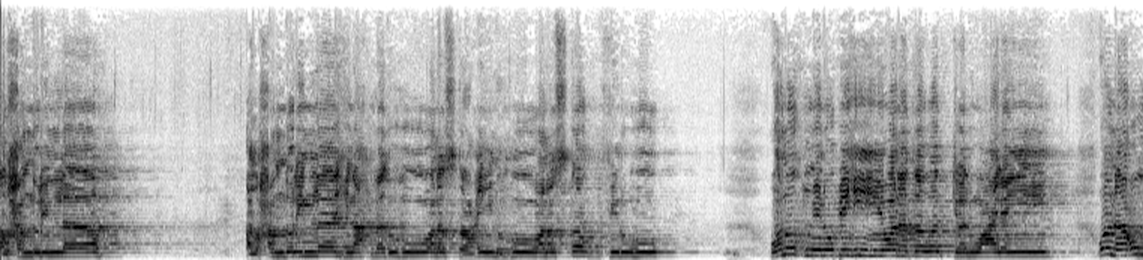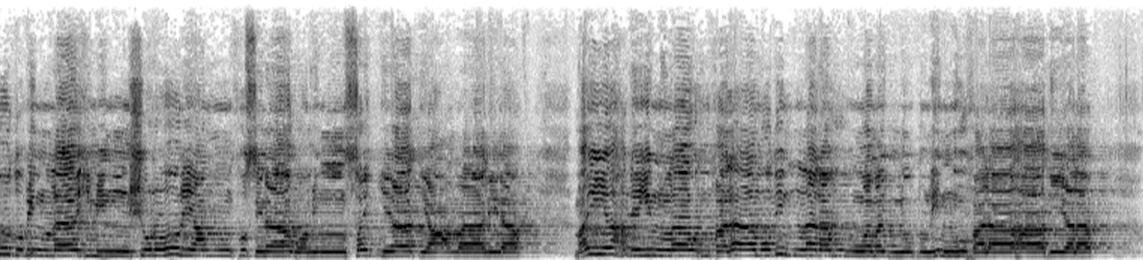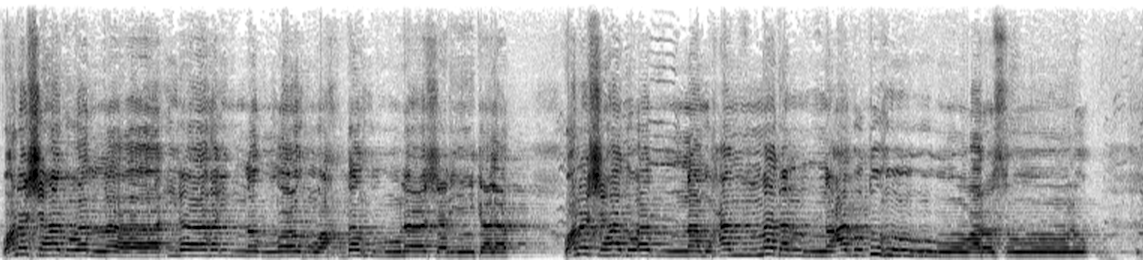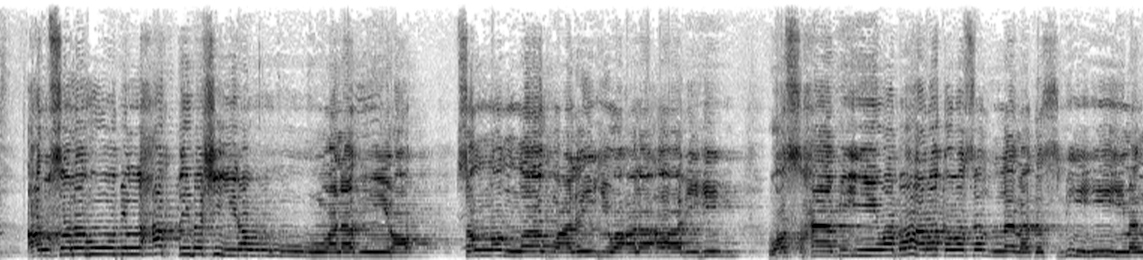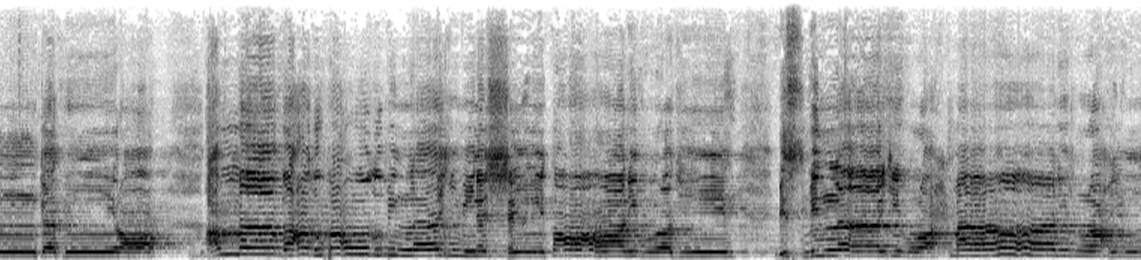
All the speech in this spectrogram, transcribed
الحمد لله الحمد لله نحمده ونستعينه ونستغفره ونؤمن به ونتوكل عليه. ونعوذ بالله من شرور أنفسنا ومن سيئات أعمالنا. من يهده الله فلا مضل له ومن يضلله فلا هادي له. ونشهد أن لا إله إلا الله وحده لا شريك له. ونشهد أن محمدا عبده ورسوله. أرسله بالحق بشيرا ونذيرا. صلى الله عليه وعلى آله واصحابه وبارك وسلم تسليما كثيرا. أما بعد فأعوذ بالله من الشيطان الرجيم. بسم الله الرحمن الرحيم.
